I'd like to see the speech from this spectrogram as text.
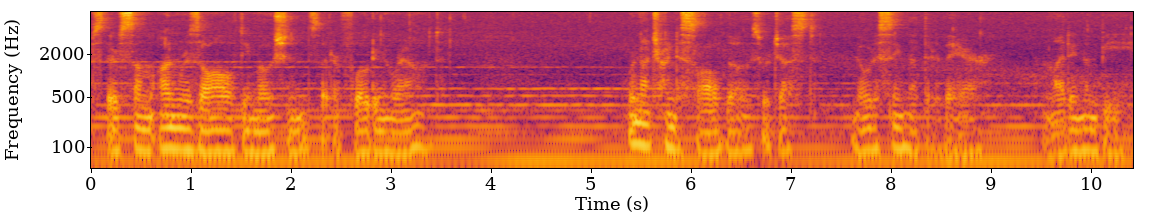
Perhaps there's some unresolved emotions that are floating around. We're not trying to solve those, we're just noticing that they're there and letting them be.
